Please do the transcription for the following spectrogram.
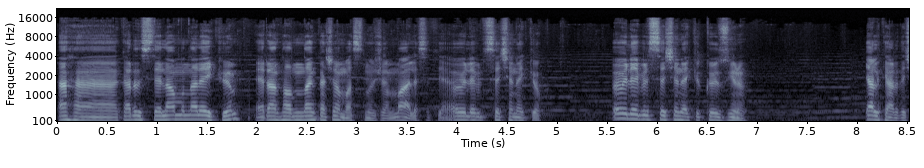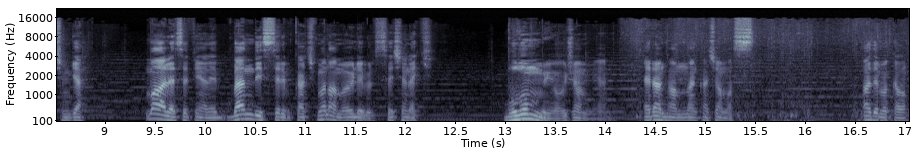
Aha kardeş selamun aleyküm. Eren Han'dan kaçamazsın hocam maalesef. Yani öyle bir seçenek yok. Öyle bir seçenek yok üzgünüm. Gel kardeşim gel. Maalesef yani ben de isterim kaçmanı ama öyle bir seçenek bulunmuyor hocam yani. Eren Han'dan kaçamazsın. Hadi bakalım.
